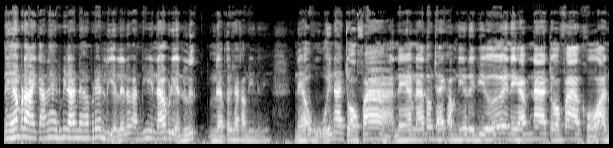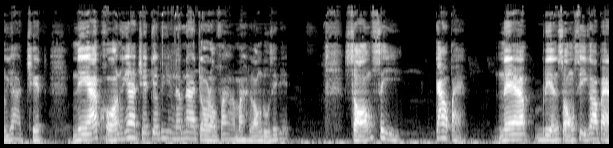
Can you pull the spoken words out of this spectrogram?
นะครับรายการแรกพี่นัทนะครับเล่นเหรียญเลยแล้วกันพี่นะเหรียญลึกนะครับต้องใช้คำนี้เลยพี่นะครับโอ้โหหน้าจอฟ้านะครับนะต้องใช้คำนี้เลยพี่เอ้ยนะครับหน้าจอฟ้าขออนุญาตเช็ดนะครับขออนุญาตเช็ดกับพี่นับหน้าจอเราฟ้ามาลองดูสิพี่ สองสี่เก้าแปดนะครับ เหรียญสองสี่เก้าแปด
